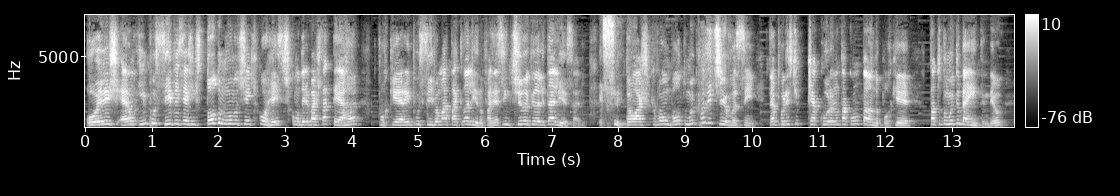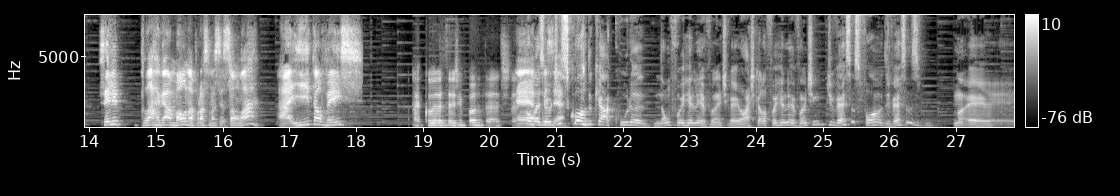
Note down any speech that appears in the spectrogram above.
ou eles eram impossíveis e a gente todo mundo tinha que correr e se esconder debaixo da terra, porque era impossível matar aquilo ali, não fazia sentido aquilo ali estar tá ali, sabe? Então eu acho que foi um ponto muito positivo assim. Então é por isso que a cura não tá contando, porque tá tudo muito bem, entendeu? Se ele largar a mão na próxima sessão lá, aí talvez A cura seja importante, né? É, Pô, mas eu é. discordo que a cura não foi relevante, velho. Eu acho que ela foi relevante em diversas formas, diversas. É,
